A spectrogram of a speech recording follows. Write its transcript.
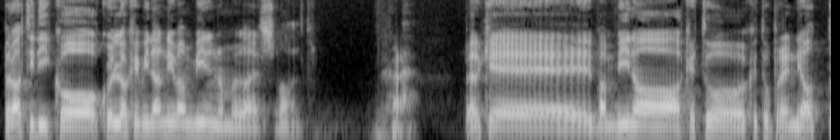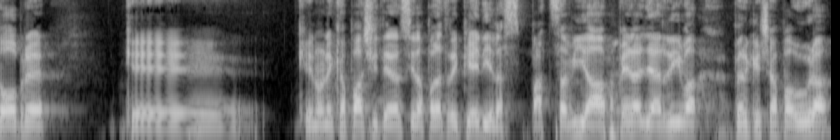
Però ti dico, quello che mi danno i bambini non me lo dà nessun altro. Eh, Perché il bambino che tu, che tu prendi a ottobre, che, che non è capace di tenersi la palla tra i piedi e la spazza via appena gli arriva perché c'ha paura,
